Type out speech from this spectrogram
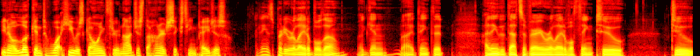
you know, look into what he was going through, not just the 116 pages. I think it's pretty relatable though. Again, I think that I think that that's a very relatable thing to to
